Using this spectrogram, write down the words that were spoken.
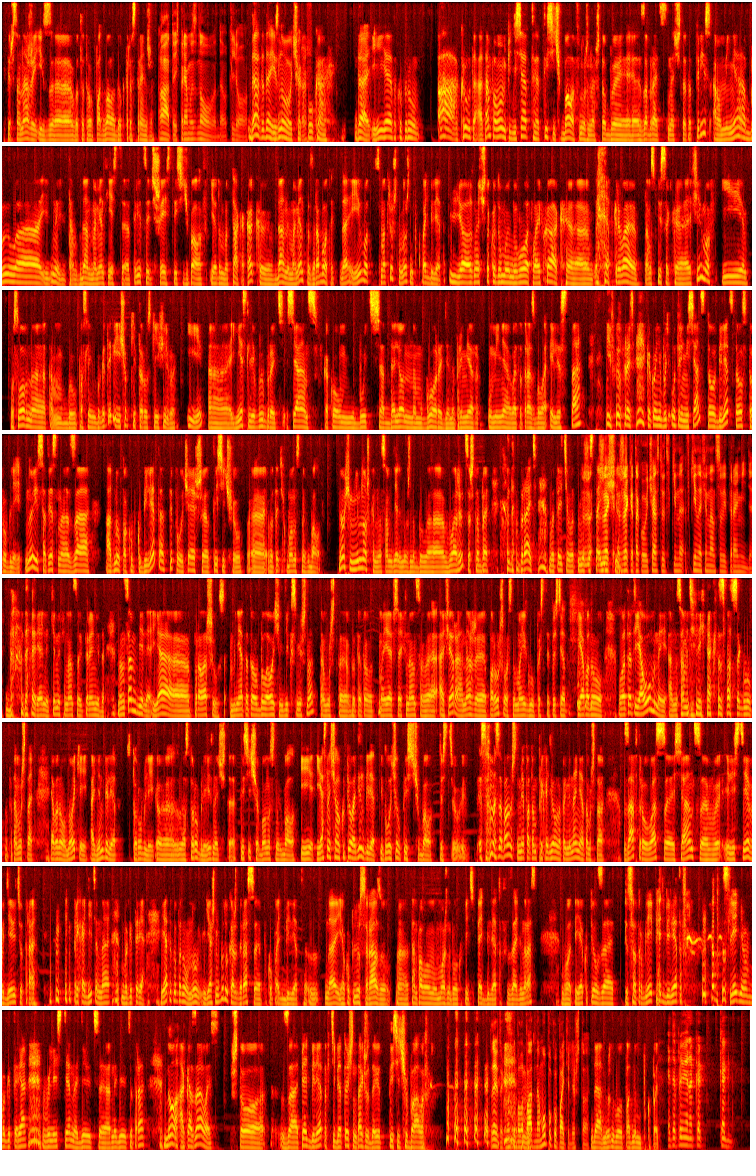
персонажей из э, вот этого подвала Доктора Стрэнджа. А, то есть прямо из нового, да, клево. Да-да-да, из нового Человека-паука. Да, и я такой подумал, а, круто. А там, по-моему, 50 тысяч баллов нужно, чтобы забрать, значит, этот приз. А у меня было, ну, или там в данный момент есть 36 тысяч баллов. Я думаю, так, а как в данный момент заработать, да? И вот смотрю, что нужно покупать билеты. я, значит, такой думаю, ну вот, лайфхак. Открываю там список э, фильмов и Условно, там был «Последний богатырь» и еще какие-то русские фильмы. И э, если выбрать сеанс в каком-нибудь отдаленном городе, например, у меня в этот раз была Элиста, и выбрать какой-нибудь утренний сеанс, то билет стоил 100 рублей. Ну и, соответственно, за одну покупку билета ты получаешь э, тысячу э, вот этих бонусных баллов. Ну, в общем, немножко, на самом деле, нужно было вложиться, чтобы добрать вот эти вот нижестоящие... Жека, Жека такой участвует в, кино, в кинофинансовой пирамиде. Да, да, реально, кинофинансовая пирамида. Но на самом деле я э, пролошился. Мне от этого было очень дико смешно, потому что вот эта вот моя вся финансовая афера, она же порушилась на моей глупости. То есть я, я подумал, вот это я умный, а на самом деле я оказался глупый, потому что я подумал, ну окей, один билет, 100 рублей, э, за 100 рублей, значит, тысяча бонусных баллов. И я сначала сначала купил один билет и получил тысячу баллов. То есть э, самое забавное, что мне потом приходило напоминание о том, что завтра у вас э, сеанс в Элисте в 9 утра. Приходите на богатыря. Я такой подумал, ну, я же не буду каждый раз э, покупать билет, да, я куплю сразу. Там, по-моему, можно было купить 5 билетов за один раз. Вот, и я купил за 500 рублей 5 билетов на последнего богатыря в Элисте на 9, на 9 утра. Но оказалось, что за 5 билетов тебе точно так же дают тысячу баллов. Да, так нужно было по одному покупать или что? Да, нужно было по одному покупать. Это примерно как, как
